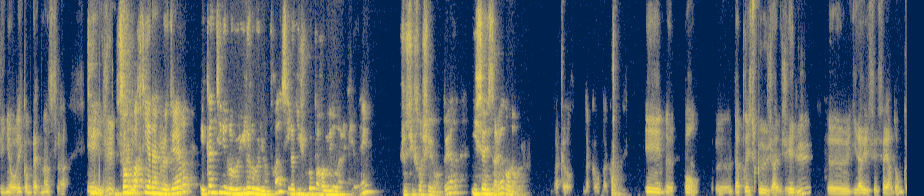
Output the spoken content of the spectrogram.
J'ignorais complètement cela. ils sont partis en Angleterre et quand il est, revenu, il est revenu en France, il a dit Je ne peux pas revenir dans les Pyrénées, je suis fâché avec mon père. Il s'est installé à Grenoble. D'accord, d'accord, d'accord. Et euh, bon, d'après ce que j'ai lu, euh, il avait fait faire donc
